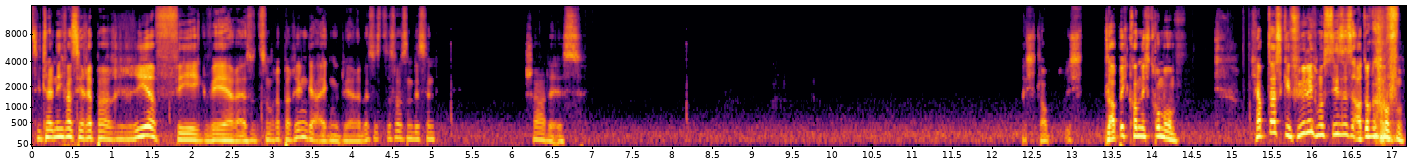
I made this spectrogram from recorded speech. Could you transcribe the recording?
Sieht halt nicht, was hier reparierfähig wäre, also zum Reparieren geeignet wäre. Das ist das, was ein bisschen schade ist. ich glaube, ich, glaub, ich komme nicht drum rum. Ich habe das Gefühl, ich muss dieses Auto kaufen.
